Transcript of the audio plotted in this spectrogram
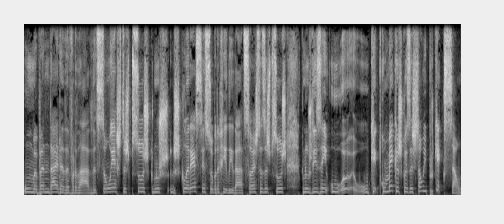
uma bandeira da verdade, são estas pessoas que nos esclarecem sobre a realidade, são estas as pessoas que nos dizem o, o que, como é que as coisas são e porque é que são.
